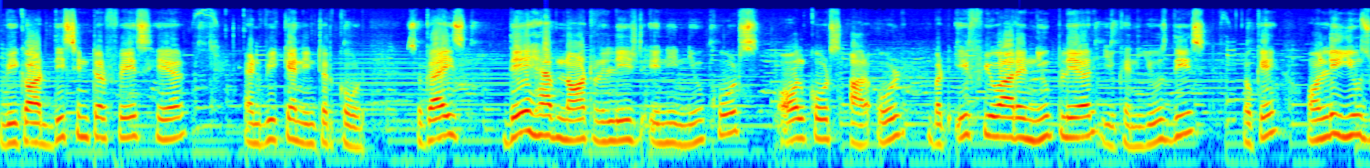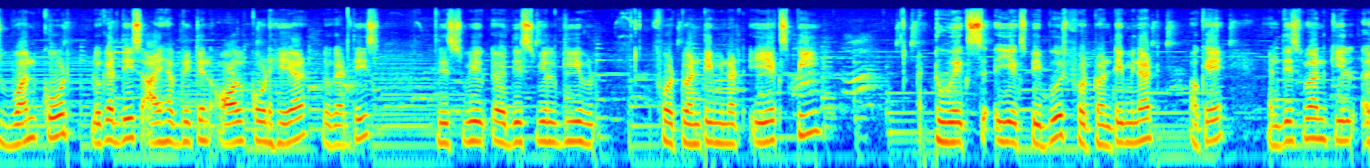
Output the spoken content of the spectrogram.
we got this interface here and we can enter code so guys they have not released any new codes. All codes are old. But if you are a new player you can use these. Okay only use one code. Look at this. I have written all code here. Look at this. This will uh, this will give for 20 minute exp 2x exp boost for 20 minute okay? And this one kill a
